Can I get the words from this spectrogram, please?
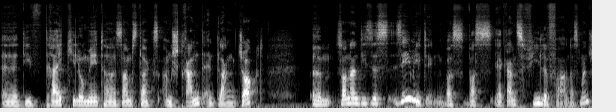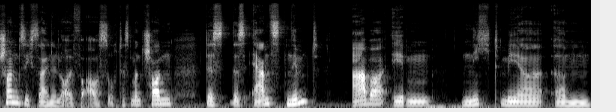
äh, die drei Kilometer samstags am Strand entlang joggt, ähm, sondern dieses Semi-Ding, was, was ja ganz viele fahren, dass man schon sich seine Läufe aussucht, dass man schon das, das ernst nimmt, aber eben nicht mehr ähm,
